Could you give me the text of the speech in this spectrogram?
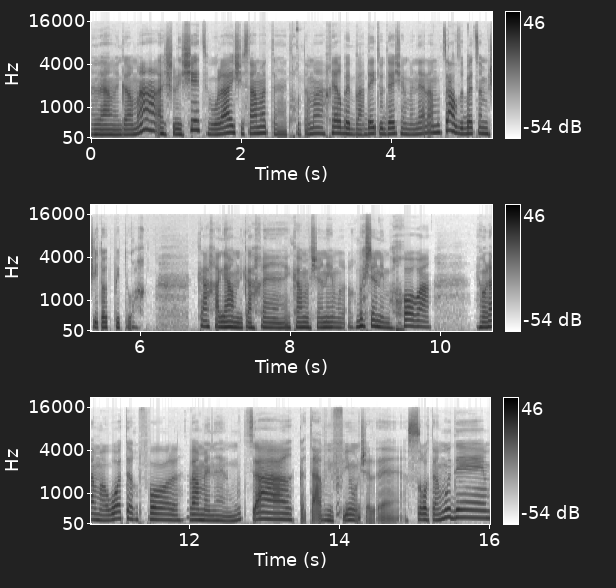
והמגמה השלישית, ואולי ששמה את חותמה הכי הרבה ב-day to day של מנהל המוצר, זה בעצם שיטות פיתוח. ככה גם ניקח uh, כמה שנים, הרבה שנים אחורה, עולם הווטרפול, בא מנהל מוצר, כתב אפיון של uh, עשרות עמודים,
